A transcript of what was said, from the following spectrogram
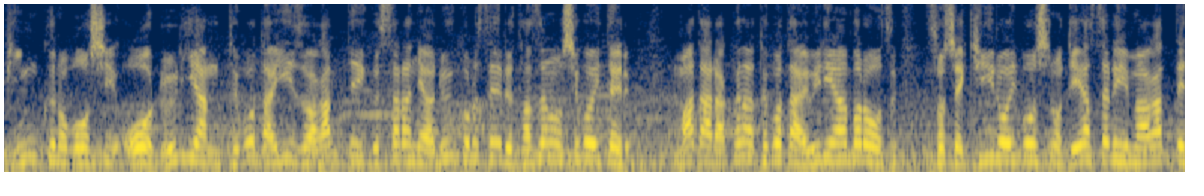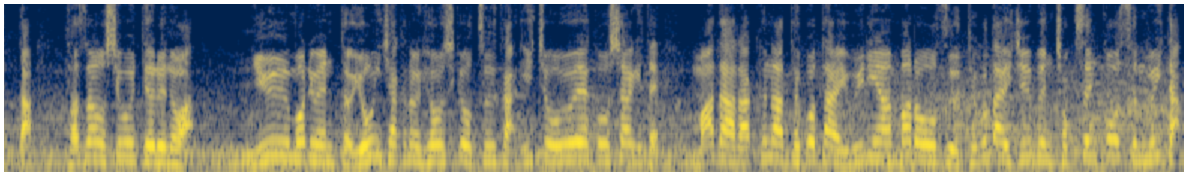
ピンクの帽子おルリアン手応えいいぞ上がっていく。さらにはルーコルセール手綱をしごいている。まだ楽な手応えウィリアム・バローズ。そして黄色い帽子のディアセルイも上がっていった。手綱をしごいているのはニューモニュメント400の標識を通過。位置をようやく押し上げてまだ楽な手応えウィリアム・バローズ。手応え十分直線コースに向いた。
